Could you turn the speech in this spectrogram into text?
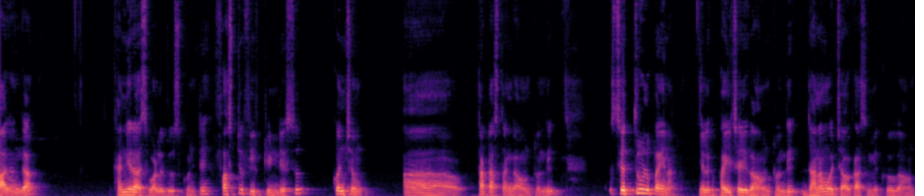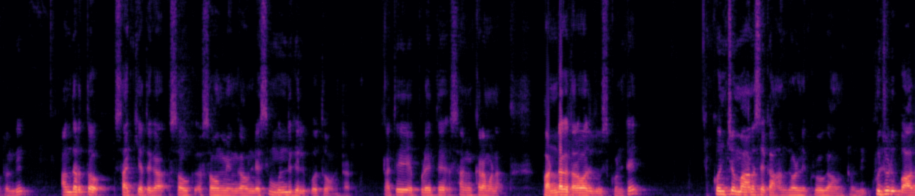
భాగంగా కన్యరాశి వాళ్ళు చూసుకుంటే ఫస్ట్ ఫిఫ్టీన్ డేస్ కొంచెం తటస్థంగా ఉంటుంది. శత్రువుల పైన వీళ్ళకి పై చేయిగా ఉంటుంది ధనం వచ్చే అవకాశం ఎక్కువగా ఉంటుంది. అందరితో సఖ్యతగా సౌ సౌమ్యంగా ఉండేసి ముందుకు వెళ్ళిపోతూ ఉంటారు. అయితే ఎప్పుడైతే సంక్రమణ పండగ తర్వాత చూసుకుంటే కొంచెం మానసిక ఆందోళన ఎక్కువగా ఉంటుంది. కుజుడు బాధ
